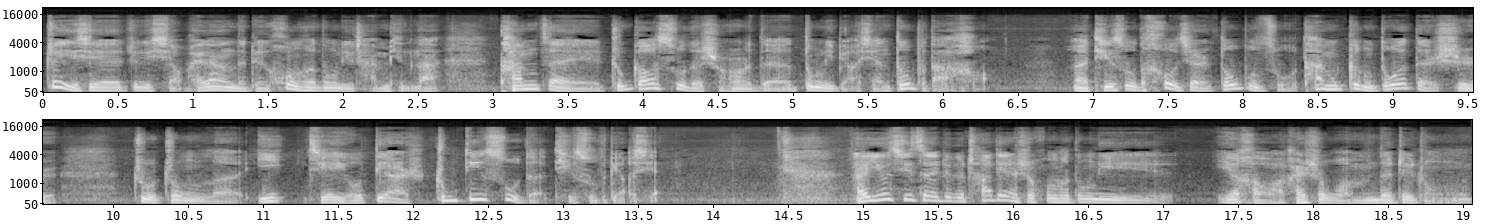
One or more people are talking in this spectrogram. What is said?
这些这个小排量的这个混合动力产品呢，他们在中高速的时候的动力表现都不大好，啊，提速的后劲儿都不足，他们更多的是注重了一节油，第二是中低速的提速的表现，啊，尤其在这个插电式混合动力也好啊，还是我们的这种。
